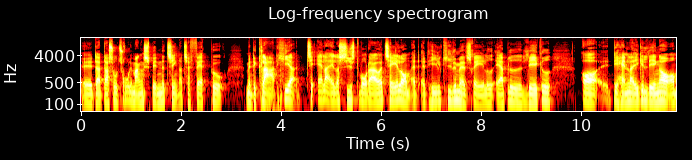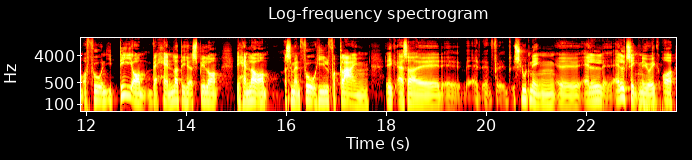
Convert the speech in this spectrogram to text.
Øh, der, der er så utrolig mange spændende ting at tage fat på. Men det er klart, her til aller, aller sidst, hvor der er jo at tale om, at, at hele kildematerialet er blevet lækket, og det handler ikke længere om at få en idé om, hvad handler det her spil om. Det handler om at simpelthen få hele forklaringen, ikke? Altså øh, øh, øh slutningen, øh, alle, alle tingene jo ikke, og,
